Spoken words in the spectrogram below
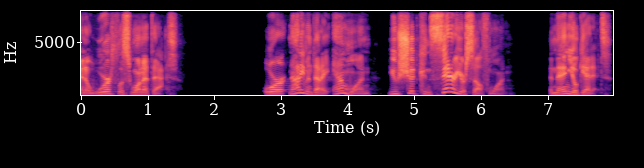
and a worthless one at that or not even that I am one, you should consider yourself one, and then you'll get it.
